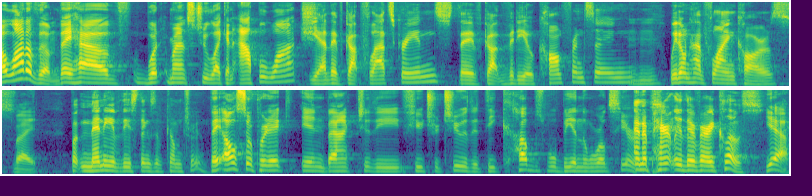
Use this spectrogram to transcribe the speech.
A lot of them. They have what amounts to like an Apple Watch. yeah, they've got flat screens, they've got video conferencing. Mm-hmm. We don't have flying cars. Right. But many of these things have come true. They also predict in Back to the Future 2 that the Cubs will be in the World Series. And apparently they're very close. Yeah.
